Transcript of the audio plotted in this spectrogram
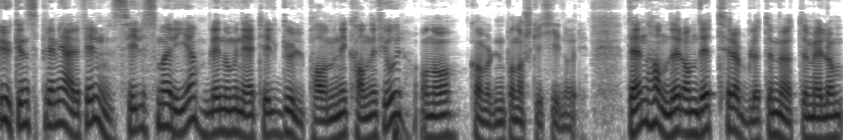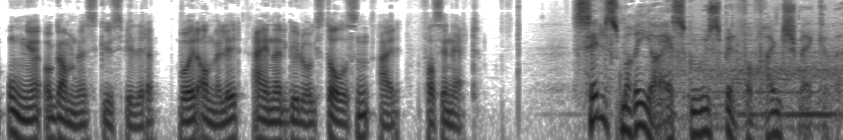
Ukens premierefilm, 'Sils Maria', ble nominert til Gullpalmen i Cannes i fjor, og nå kommer den på norske kinoer. Den handler om det trøblete møtet mellom unge og gamle skuespillere. Vår anmelder Einar Gullvåg Staalesen er fascinert. Sils Maria er skuespill for feinschmeckere.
